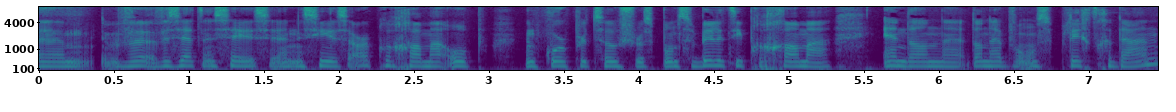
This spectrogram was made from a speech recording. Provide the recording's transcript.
um, we, we zetten een, CS, een CSR-programma op, een Corporate Social Responsibility programma. En dan, dan hebben we onze plicht gedaan.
